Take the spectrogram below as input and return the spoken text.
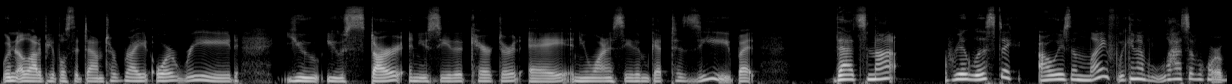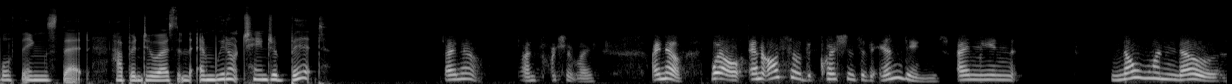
when a lot of people sit down to write or read you you start and you see the character at A and you want to see them get to Z. But that's not realistic always in life. We can have lots of horrible things that happen to us and and we don't change a bit. I know. Unfortunately. I know. Well and also the questions of endings. I mean no one knows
